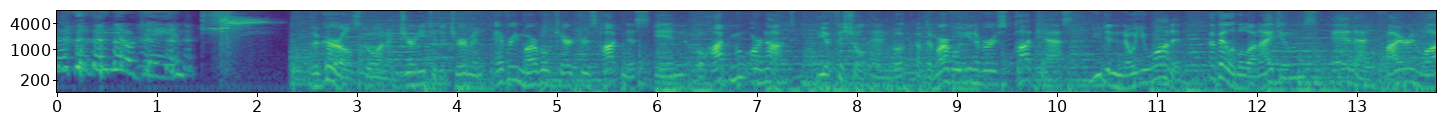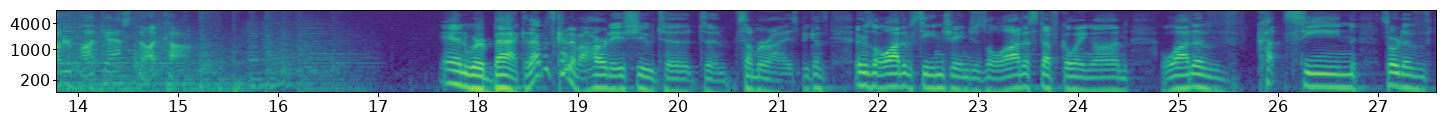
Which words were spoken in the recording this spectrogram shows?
That's a video game. The girls go on a journey to determine every Marvel character's hotness in OHOTMU or Not, the official handbook of the Marvel Universe podcast you didn't know you wanted. Available on iTunes and at fireandwaterpodcast.com. And we're back. That was kind of a hard issue to, to summarize because there's a lot of scene changes, a lot of stuff going on, a lot of cut scene sort of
